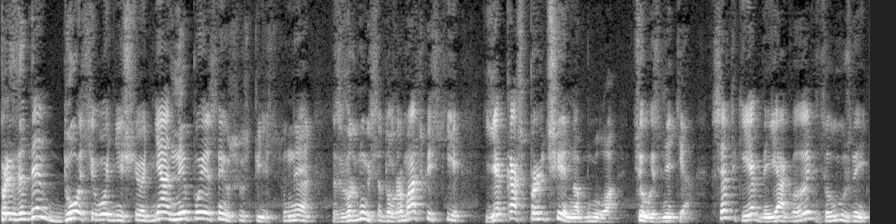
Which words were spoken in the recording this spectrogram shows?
Президент до сьогоднішнього дня не пояснив суспільству, не звернувся до громадськості, яка ж причина була цього зняття. Все-таки, як не як, Валерій Залужний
